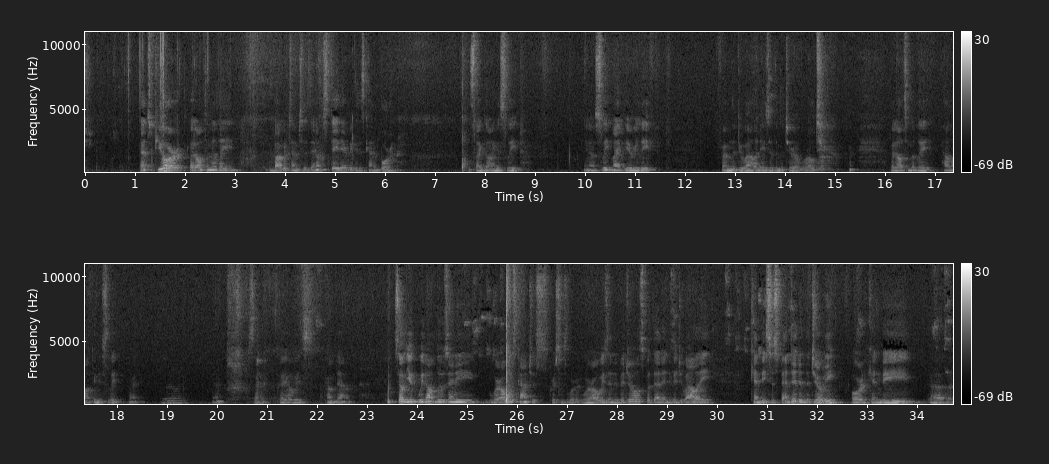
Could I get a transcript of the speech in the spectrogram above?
That's pure, but ultimately, Bhagavatam says they don't stay there because it's kind of boring. It's like going to sleep. You know, sleep might be a relief, from the dualities of the material world. but ultimately, how long can you sleep, right? Mm. Yeah. So they always come down. So you, we don't lose any. We're always conscious. Krishna's word. We're always individuals, but that individuality can be suspended in the jyoti, or it can be, uh,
